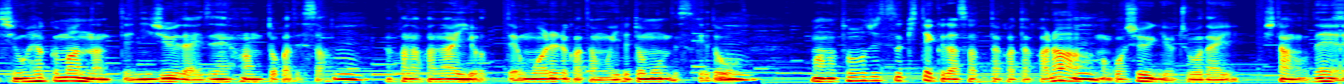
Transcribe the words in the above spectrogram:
4500万なんて20代前半とかでさ、うん。なかなかないよって思われる方もいると思うんですけど、うん。まああの当日来てくださった方から、うん。まあご祝儀を頂戴したので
